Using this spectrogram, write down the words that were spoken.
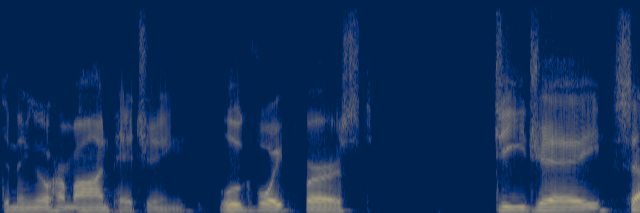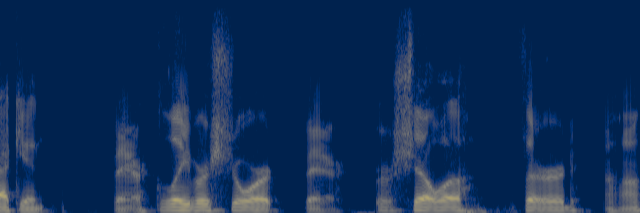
Domingo German pitching, Luke Voit first, DJ second, Fair, Gleyber short, fair. Urshela third. Uh huh.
